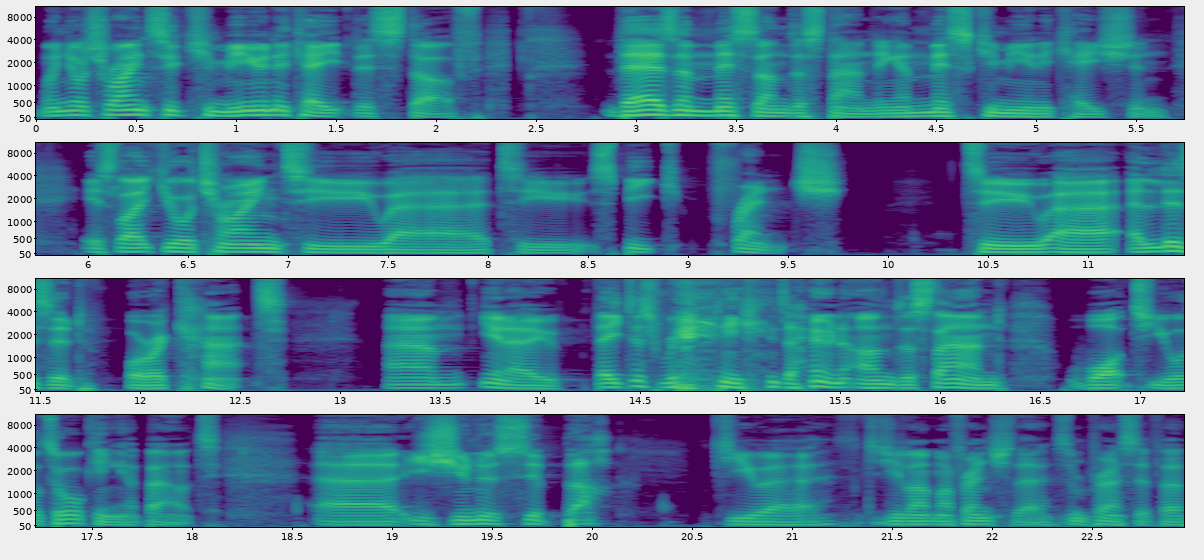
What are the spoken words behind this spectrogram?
when you're trying to communicate this stuff, there's a misunderstanding, a miscommunication. It's like you're trying to uh, to speak French to uh, a lizard or a cat. Um, you know, they just really don't understand what you're talking about. Uh, je ne sais pas do you uh, did you like my French there? It's impressive, huh?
